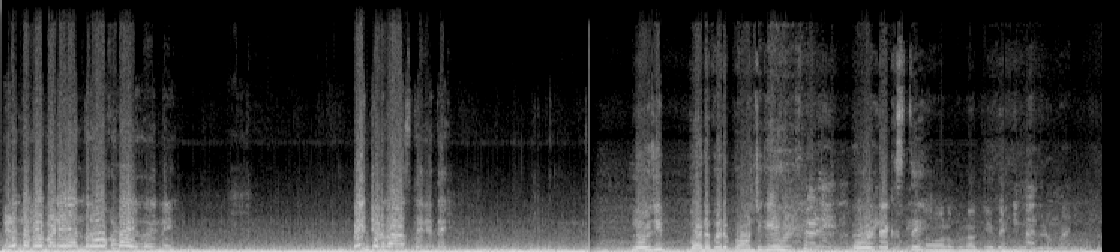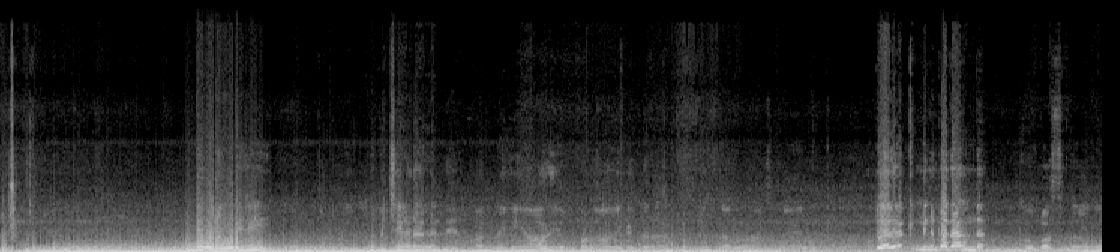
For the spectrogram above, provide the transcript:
ਜਿਹੜੇ ਨਵੇਂ ਬਣੇ ਆ ਅੰਦਰ ਉਹ ਖੜਾਏ ਹੋਏ ਨੇ। ਭੇਜਣ ਵਾਸਤੇ ਕਿਤੇ ਲੋ ਜੀ ਬੜ ਬੜ ਪਹੁੰਚ ਗਏ। ਟੋਲ ਟੈਕਸ ਤੇ। ਆਲ ਬਲਾਗੇ ਦੇ ਗੱਡੀ ਮਗਰੋਂ ਮਾਰੀ। ਕਰੋ ਥੋੜੀ ਜੀ। ਉਹ ਪਿੱਛੇ ਖੜਾ ਲੈਂਦੇ ਆ। ਨਹੀਂ ਆ ਦੇ ਉੱਪਰ ਆ ਦੇਖ ਇੱਧਰ ਨਹੀਂ ਕਰ ਲੈਣਾ ਯਾਰ ਕਿ ਮੈਨੂੰ ਪਤਾ ਹੁੰਦਾ। ਉਹ ਬੱਸ ਕਰਾਂਗਾ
